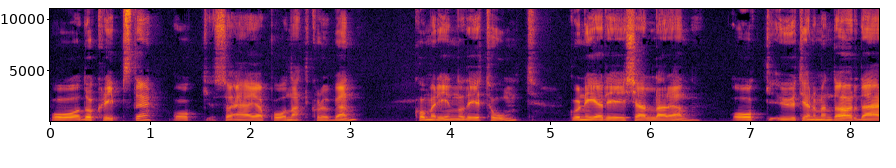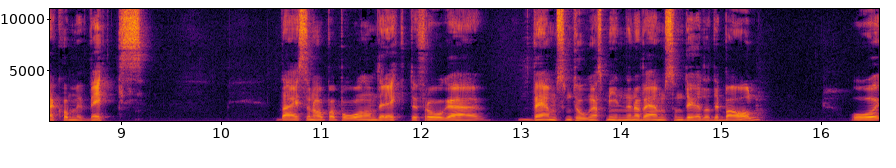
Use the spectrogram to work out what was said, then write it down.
Och då klipps det och så är jag på nattklubben. Kommer in och det är tomt. Går ner i källaren. Och ut genom en dörr där kommer Vex. Dyson hoppar på honom direkt och frågar vem som tog hans minnen och vem som dödade Baal. Och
